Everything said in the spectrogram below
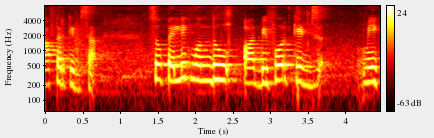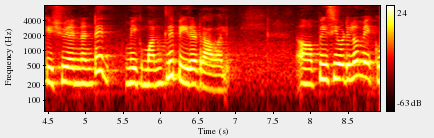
ఆఫ్టర్ కిడ్సా సో పెళ్ళికి ముందు ఆర్ బిఫోర్ కిడ్స్ మీకు ఇష్యూ ఏంటంటే మీకు మంత్లీ పీరియడ్ రావాలి. పీసీఓడిలో మీకు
